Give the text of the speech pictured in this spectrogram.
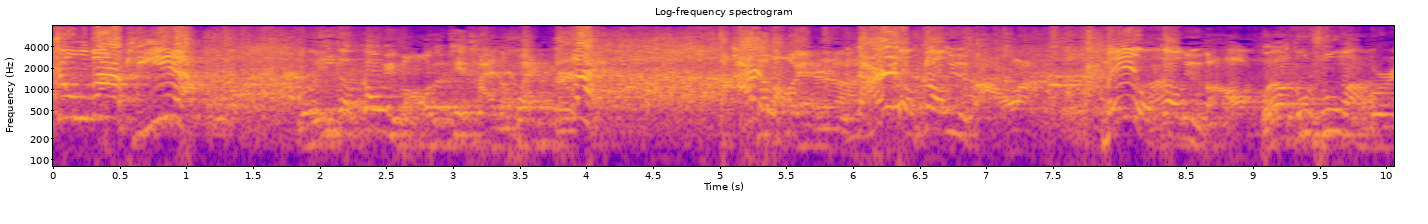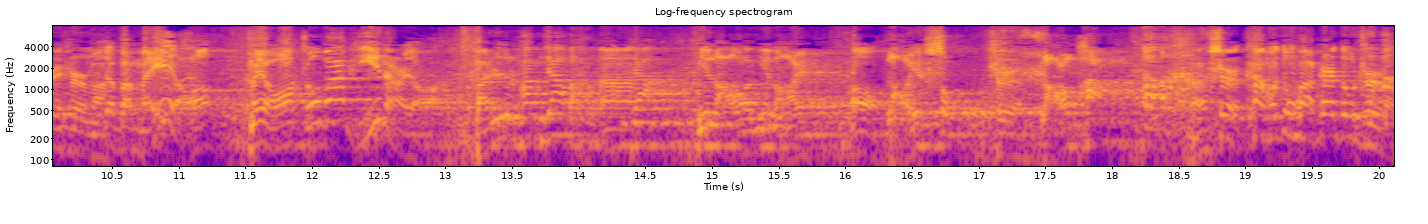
周扒皮呀、有一个高玉宝的，这孩子坏，嗨，打着姥爷知道吗？哪有高玉宝啊？高玉宝，我要读书吗，不是这事吗？这？不没有，没有啊，周扒皮哪有啊？反正就是他们家吧，他们家，你姥姥，你姥爷，哦。姥爷瘦，是。姥姥胖，啊，是看过动画片都知道。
